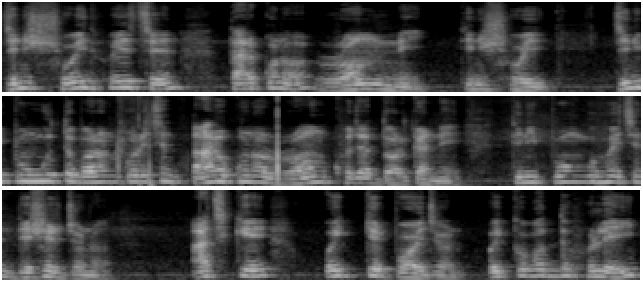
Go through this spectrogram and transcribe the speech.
যিনি শহীদ হয়েছেন, তার কোনো রং নেই। তিনি শহীদ। যিনি পঙ্গুত্ব বরণ করেছেন, তারও কোনো রং খোঁজার দরকার নেই। তিনি পঙ্গু হয়েছেন দেশের জন্য। আজকে ঐক্যের প্রয়োজন। ঐক্যবদ্ধ হলেই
